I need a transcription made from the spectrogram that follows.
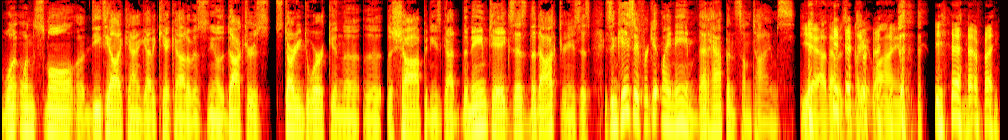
one one small uh, detail I kind of got a kick out of is you know the doctor's starting to work in the, the the shop and he's got the name tag says the doctor and he says it's in case I forget my name that happens sometimes. Yeah, that was a great line. yeah, right.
